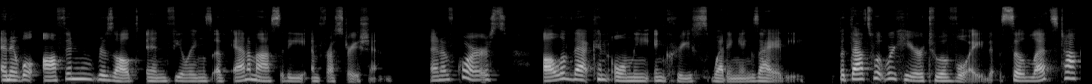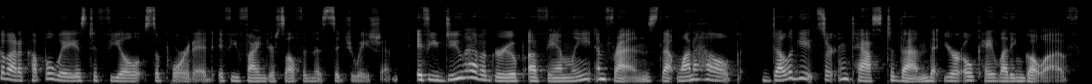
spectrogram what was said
And it will often result in feelings of animosity and frustration. And of course, all of that can only increase wedding anxiety. But that's what we're here to avoid. So let's talk about a couple ways to feel supported if you find yourself in this situation. If you do have a group of family and friends that want to help, delegate certain tasks to them that you're okay letting go of.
